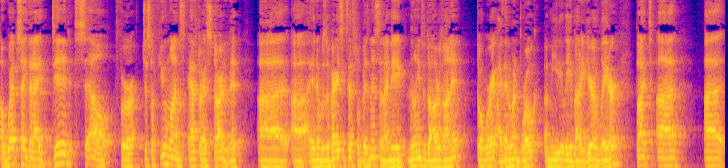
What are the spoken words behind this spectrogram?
a website that I did sell for just a few months after I started it. Uh, uh, and it was a very successful business and I made millions of dollars on it. Don't worry. I then went broke immediately about a year later. But, uh, uh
